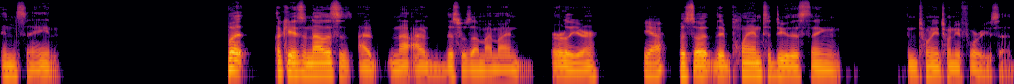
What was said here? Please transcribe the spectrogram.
insane. But okay, so now this is I not I this was on my mind earlier. Yeah. But so they plan to do this thing in 2024, you said.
